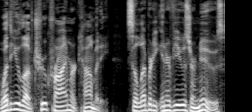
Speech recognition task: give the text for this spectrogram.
Whether you love true crime or comedy, celebrity interviews or news,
